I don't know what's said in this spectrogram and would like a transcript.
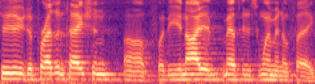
to the presentation uh, for the United Methodist Women of Faith.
